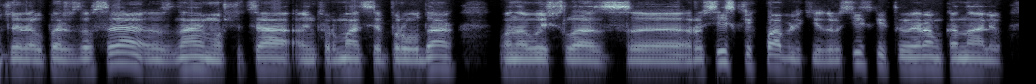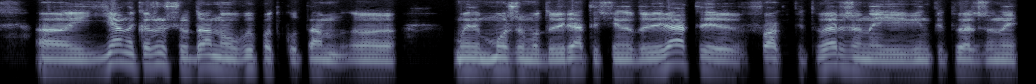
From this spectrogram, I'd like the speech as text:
джерел, перш за все, знаємо, що ця інформація про удар вона вийшла з е, російських пабліків, з російських телеграм-каналів. Е, я не кажу, що в даному випадку там е, ми можемо довіряти чи не довіряти. Факт підтверджений. Він підтверджений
